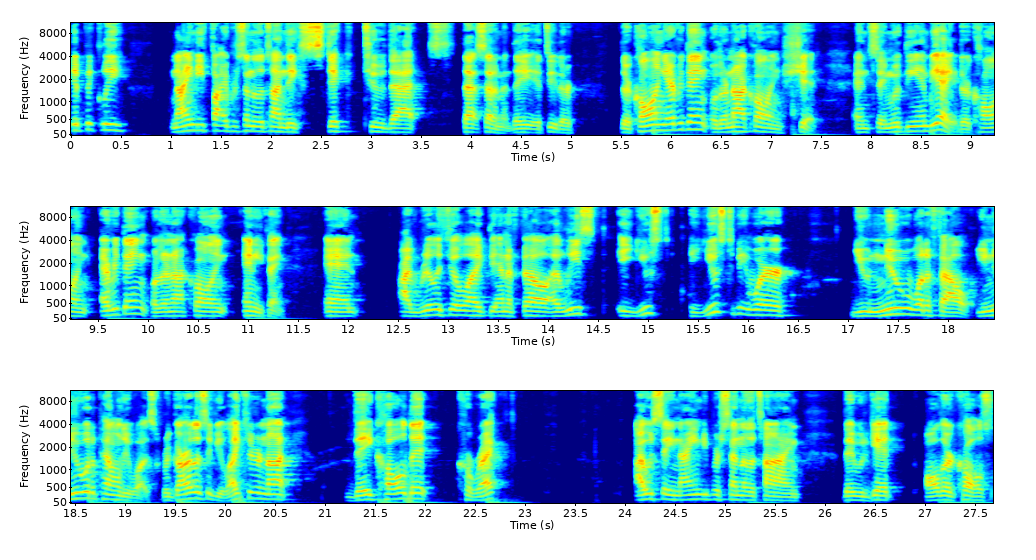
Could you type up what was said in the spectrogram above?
typically 95% of the time they stick to that that sentiment. They it's either they're calling everything or they're not calling shit. And same with the NBA. They're calling everything or they're not calling anything. And I really feel like the NFL, at least it used it used to be where you knew what a foul, you knew what a penalty was, regardless if you liked it or not. They called it correct. I would say 90% of the time they would get all their calls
